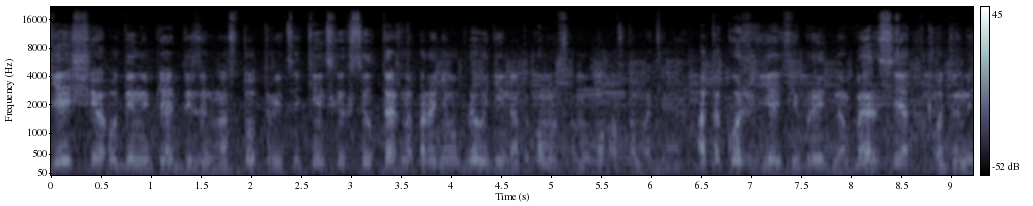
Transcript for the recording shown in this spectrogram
Є ще 1,5 дизель на 130 кінських сил, теж на передньому приводі і на такому ж самому автоматі. А також є гібридна версія, 1,6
